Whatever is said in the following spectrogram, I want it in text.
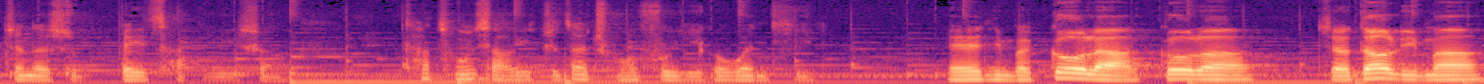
真的是悲惨的一生，他从小一直在重复一个问题：“哎，你们够了，够了，讲道理吗？”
